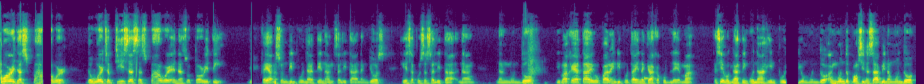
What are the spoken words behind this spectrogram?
The word has power. The words of Jesus has power and has authority. Kaya masundin po natin ang salita ng Diyos kaysa po sa salita ng ng mundo. 'Di ba? Kaya tayo para hindi po tayo nagkakaproblema. Kasi wag nating unahin po yung mundo. Ang mundo po ang sinasabi ng mundo,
